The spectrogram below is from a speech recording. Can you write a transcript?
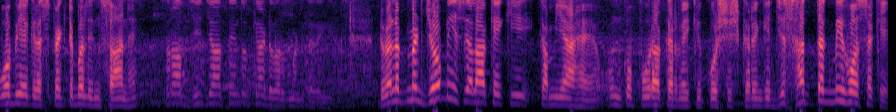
वो भी एक रेस्पेक्टेबल इंसान है। सर आप जीत जाते हैं तो क्या डेवलपमेंट करेंगे डेवलपमेंट जो भी इस इलाके की कमियाँ हैं उनको पूरा करने की कोशिश करेंगे जिस हद तक भी हो सके।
